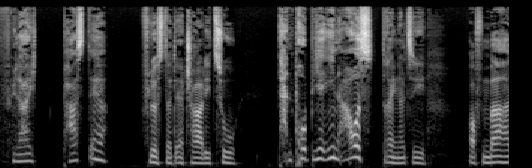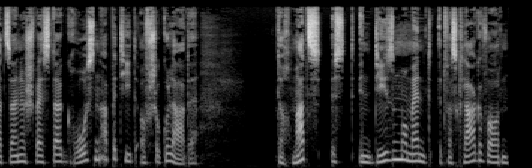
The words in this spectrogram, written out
Vielleicht passt er, flüstert er Charlie zu. Dann probier ihn aus, drängelt sie. Offenbar hat seine Schwester großen Appetit auf Schokolade. Doch Mats ist in diesem Moment etwas klar geworden.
